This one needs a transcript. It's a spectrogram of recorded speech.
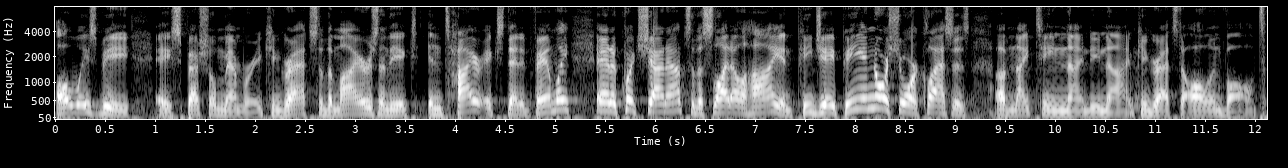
always be a special memory. Congrats to the Meyers and the ex entire extended family. And a quick shout out to the Slidell High and PJP and North Shore classes of 1999. Congrats all involved.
